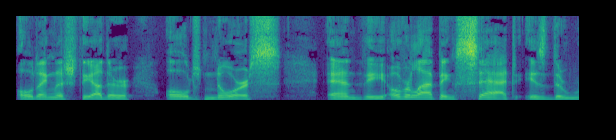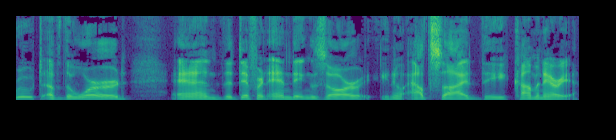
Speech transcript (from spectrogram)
Old English, the other Old Norse, and the overlapping set is the root of the word, and the different endings are, you know, outside the common area.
